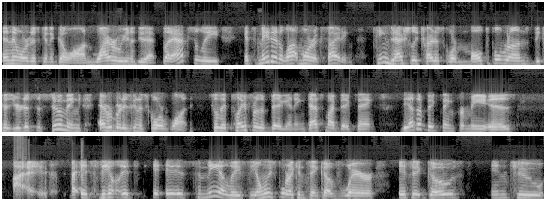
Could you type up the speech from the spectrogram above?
and then we're just going to go on. Why are we going to do that? But actually, it's made it a lot more exciting. Teams actually try to score multiple runs because you're just assuming everybody's going to score one. So they play for the big inning. That's my big thing. The other big thing for me is I, it's the it's it is to me at least the only sport I can think of where if it goes into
